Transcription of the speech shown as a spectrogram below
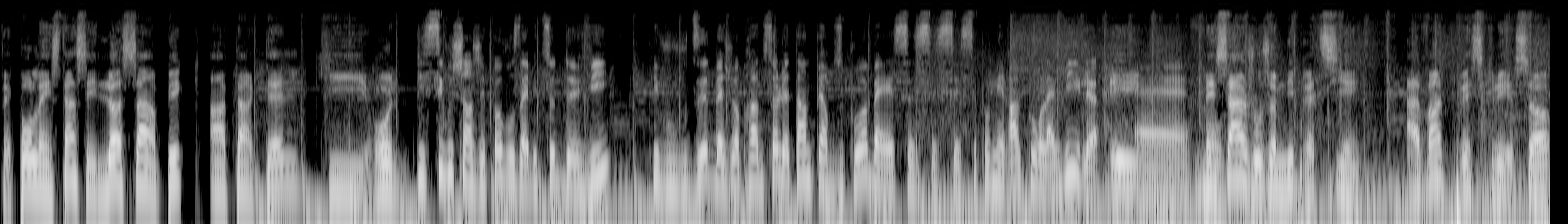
Fait que pour l'instant, c'est l'Ozempic en tant que tel qui roule. Puis si vous changez pas vos habitudes de vie, puis vous vous dites, ben je vais prendre ça le temps de perdre du poids, ben c'est- pas miracle pour la vie là. Et Euh, faut- Message aux omnipraticiens. Avant de prescrire ça,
